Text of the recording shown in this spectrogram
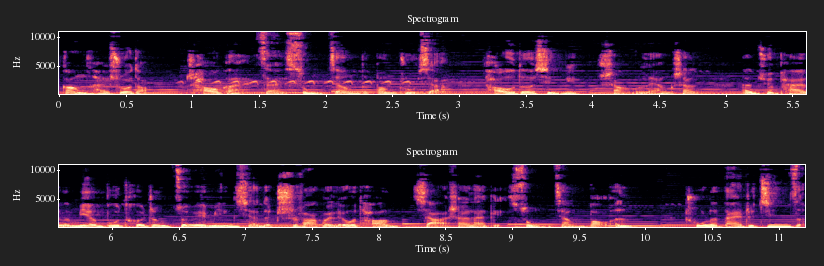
刚才说到，晁盖在宋江的帮助下逃得性命，上了梁山，但却派了面部特征最为明显的赤发鬼刘唐下山来给宋江报恩。除了带着金子，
